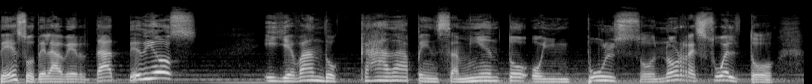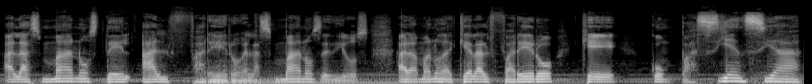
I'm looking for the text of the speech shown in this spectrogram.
eso, de la verdad de Dios. Y llevando cada pensamiento o impulso no resuelto a las manos del alfarero, a las manos de Dios, a la mano de aquel alfarero que con paciencia,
